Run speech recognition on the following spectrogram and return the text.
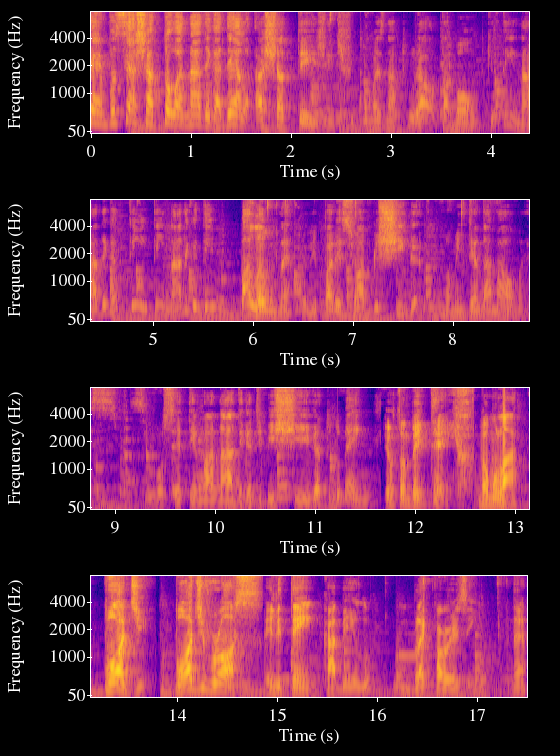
Guilherme, você achatou a nádega dela? Achatei, gente. Ficou mais natural, tá bom? Porque tem nádega, tem, tem nádega e tem balão, né? Ali parecia uma bexiga. Não me entenda mal, mas se você tem uma nádega de bexiga, tudo bem. Eu também tenho. Vamos lá. Bode. Bode Ross. Ele tem cabelo, um Black Powerzinho, né?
